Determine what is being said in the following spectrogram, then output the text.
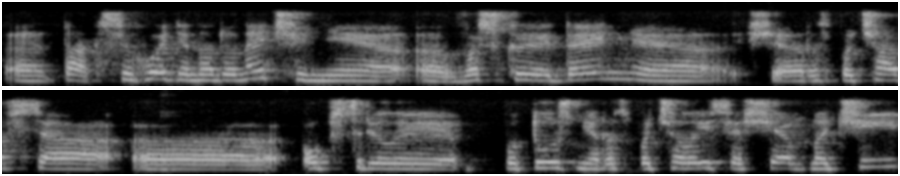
Е, Так, сьогодні на Донеччині е, важкий день. Е, Ще розпочався обстріли потужні. Розпочалися ще вночі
